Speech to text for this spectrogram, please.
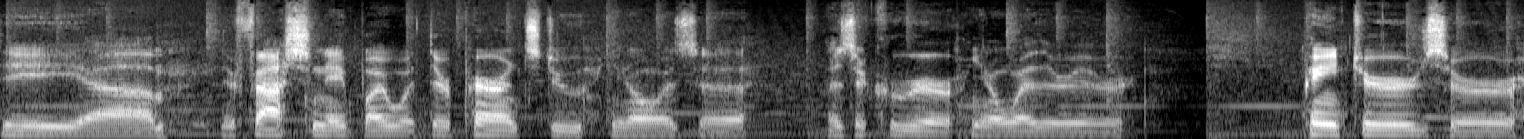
they um, they're fascinated by what their parents do, you know, as a as a career. You know, whether they're painters or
